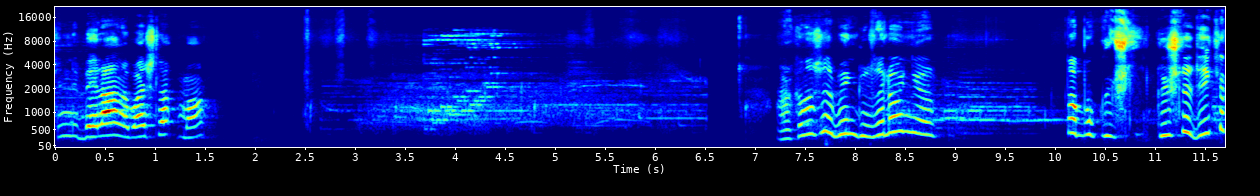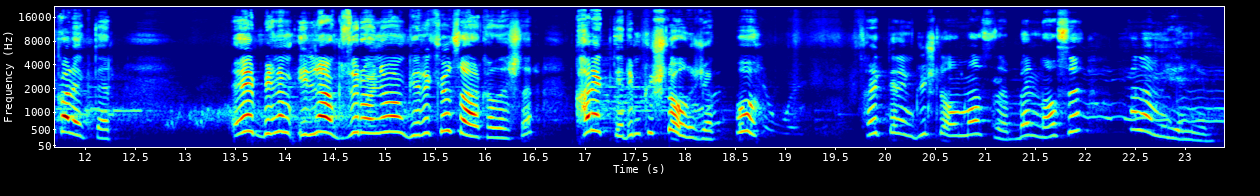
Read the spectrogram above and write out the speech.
Şimdi belanı başlatma. Arkadaşlar ben güzel oynuyorum. Da bu güç, güçlü değil ki karakter. Eğer benim illa güzel oynamam gerekiyorsa arkadaşlar karakterim güçlü olacak. Bu. Karakterim güçlü olmazsa ben nasıl adamı yeneyim?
